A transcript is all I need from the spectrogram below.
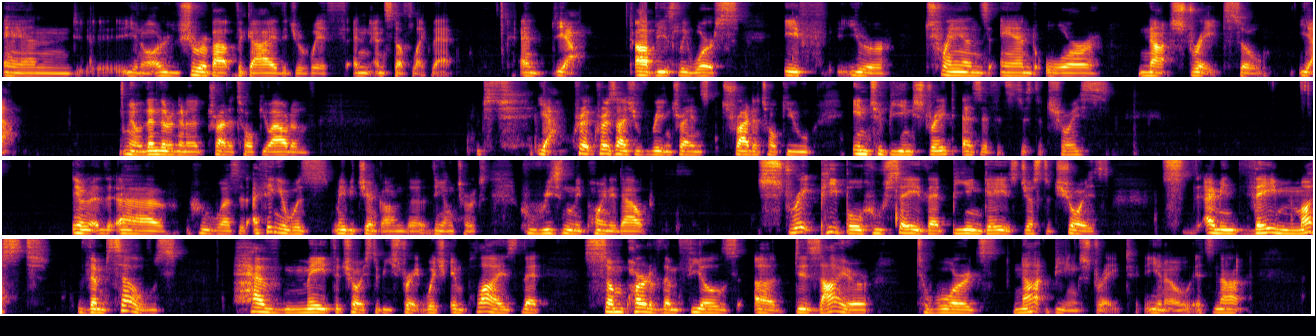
And, you know, are you sure about the guy that you're with? And, and stuff like that. And, yeah, obviously worse if you're trans and or not straight. So, yeah. You know, then they're to try to talk you out of yeah, criticize you for being trans, try to talk you into being straight as if it's just a choice. You know, uh, who was it? I think it was maybe Cenk on the, the Young Turks, who recently pointed out straight people who say that being gay is just a choice, I mean, they must themselves have made the choice to be straight, which implies that some part of them feels a desire towards not being straight you know? It's not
